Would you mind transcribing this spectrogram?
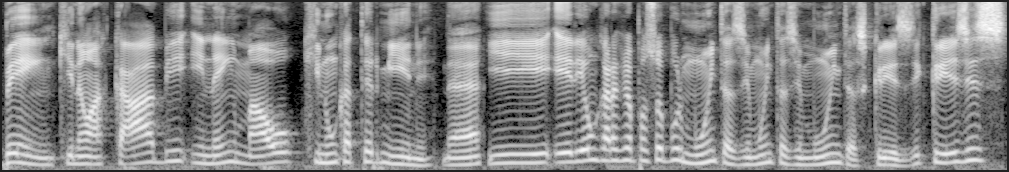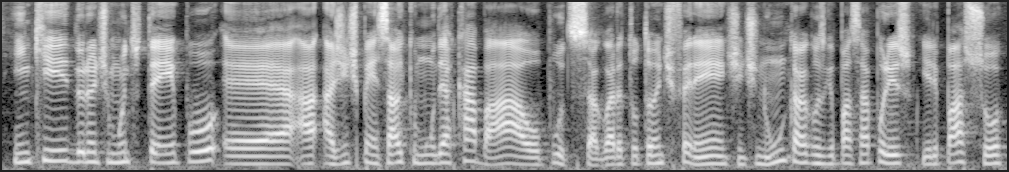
bem que não acabe e nem mal que nunca termine, né? E ele é um cara que já passou por muitas e muitas e muitas crises. E crises em que durante muito tempo é, a, a gente pensava que o mundo ia acabar, ou putz, agora é totalmente diferente, a gente nunca vai conseguir passar por isso. E ele passou.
